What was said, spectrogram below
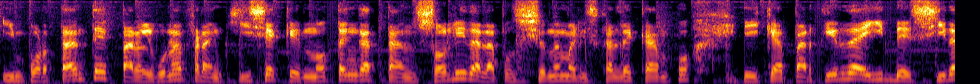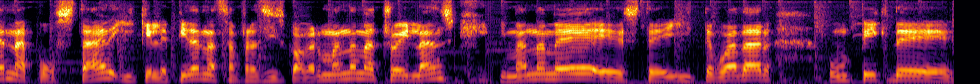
importante para alguna franquicia que no tenga tan sólida la posición de mariscal de campo y que a partir de ahí decidan apostar y que le pidan a San Francisco, a ver, mándame a Trey Lance y mándame este y te voy a dar un pick de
